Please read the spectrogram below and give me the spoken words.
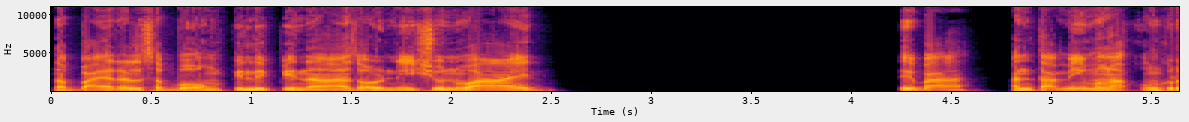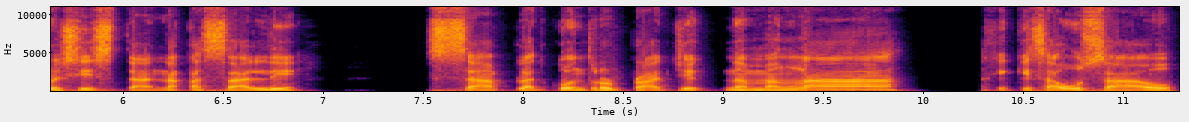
na viral sa buong Pilipinas or nationwide? 'Di ba? Ang daming mga kongresista nakasali sa flood control project na mga nakikisawsaw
